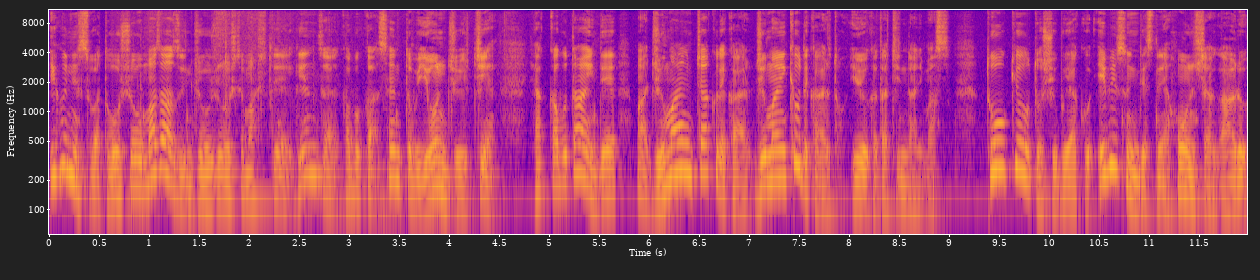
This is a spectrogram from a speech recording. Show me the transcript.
イグニスは東証マザーズに上場してまして、現在株価1000飛び41円、100株単位で、まあ、10万円弱で買える、10万円強で買えるという形になります。東京都渋谷区恵比寿にですね、本社がある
